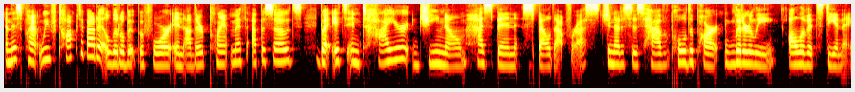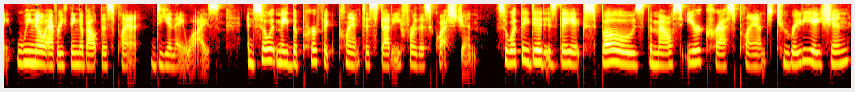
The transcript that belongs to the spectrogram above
and this plant, we've talked about it a little bit before in other plant myth episodes, but its entire genome has been spelled out for us. Geneticists have pulled apart literally all of its DNA. We know everything about this plant DNA wise. And so it made the perfect plant to study for this question. So, what they did is they exposed the mouse ear cress plant to radiation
